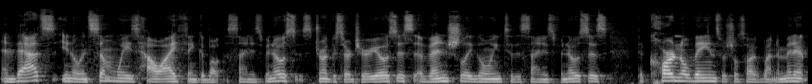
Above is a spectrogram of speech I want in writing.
And that's, you know, in some ways how I think about the sinus venosus. Truncus arteriosus, eventually going to the sinus venosus, the cardinal veins, which we'll talk about in a minute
